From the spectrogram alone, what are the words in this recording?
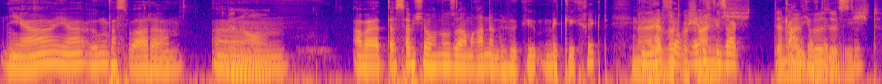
Ja, ja, irgendwas war da. Genau. Ähm, aber das habe ich auch nur so am Rande mitge mitgekriegt. Nein, der ich wird auch wahrscheinlich gesagt der gar neue. Bösewicht.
